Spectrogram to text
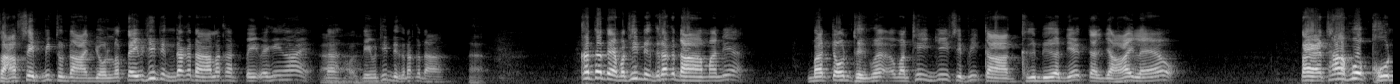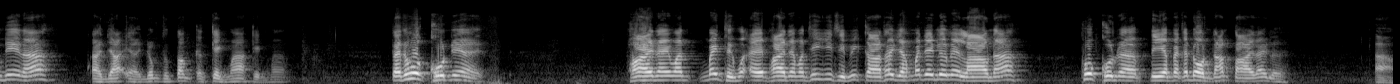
สามสิบมิถุนายนเราตีวันที่หนึ่งกรกฎาแล้วกันปีไปง่ายๆนะตีวันที่หนึ่งกรกฎาฮะก็ตั้งแต่วันที่หนึ่งกรกฎามาเนี่ยมาจนถึงวันที่ยี่สิบพิกาคือเดือนนี้จะย้ายแล้ว แต่ถ้าพวกคุณนี่นะอะย้ายเออยกถูกต้องเก่งมากเก่งมาก แต่ถ้าพวกคุณเนี่ย ภายในวันไม่ถึงวันเอ่อภายในวันที่ยี่สิบพิกาถ้ายังไม่ได้เรื่องได้ราวนะ พวกคุณน่ะเตรียมไปกระโดดน้ำตายได้เลยอ้าว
